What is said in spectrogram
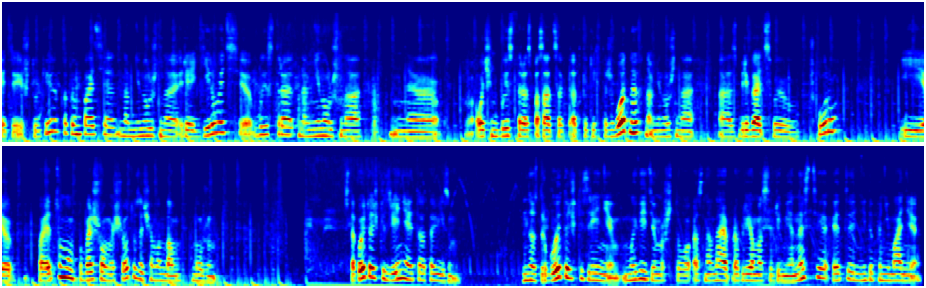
этой штуки, как эмпатия. Нам не нужно реагировать э, быстро, нам не нужно э, очень быстро спасаться от каких-то животных, нам не нужно э, сберегать свою шкуру. И поэтому, по большому счету, зачем он нам нужен? Такой точки зрения это атовизм. Но с другой точки зрения мы видим, что основная проблема современности – это недопонимание.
